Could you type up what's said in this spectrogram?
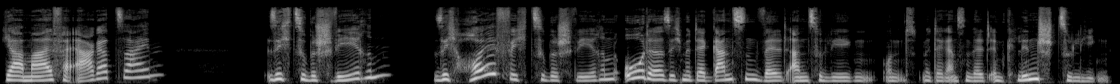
ja mal verärgert sein, sich zu beschweren, sich häufig zu beschweren oder sich mit der ganzen Welt anzulegen und mit der ganzen Welt im Clinch zu liegen.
